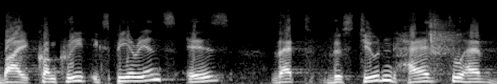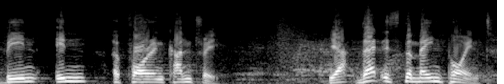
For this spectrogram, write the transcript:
by concrete experience is that the student has to have been in a foreign country. Yeah, that is the main point.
